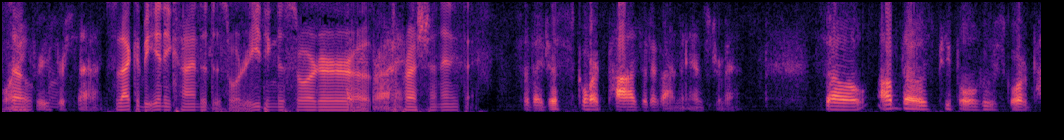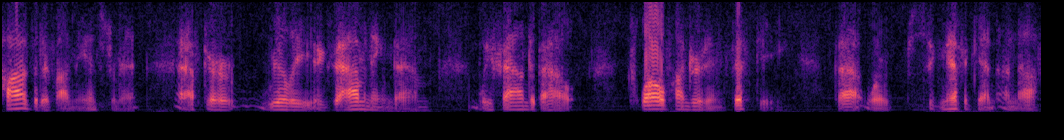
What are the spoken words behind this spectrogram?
23%. So, so that could be any kind of disorder, eating disorder, uh, right. depression, anything. So they just scored positive on the instrument. So of those people who scored positive on the instrument, after really examining them, we found about 1,250 that were significant enough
